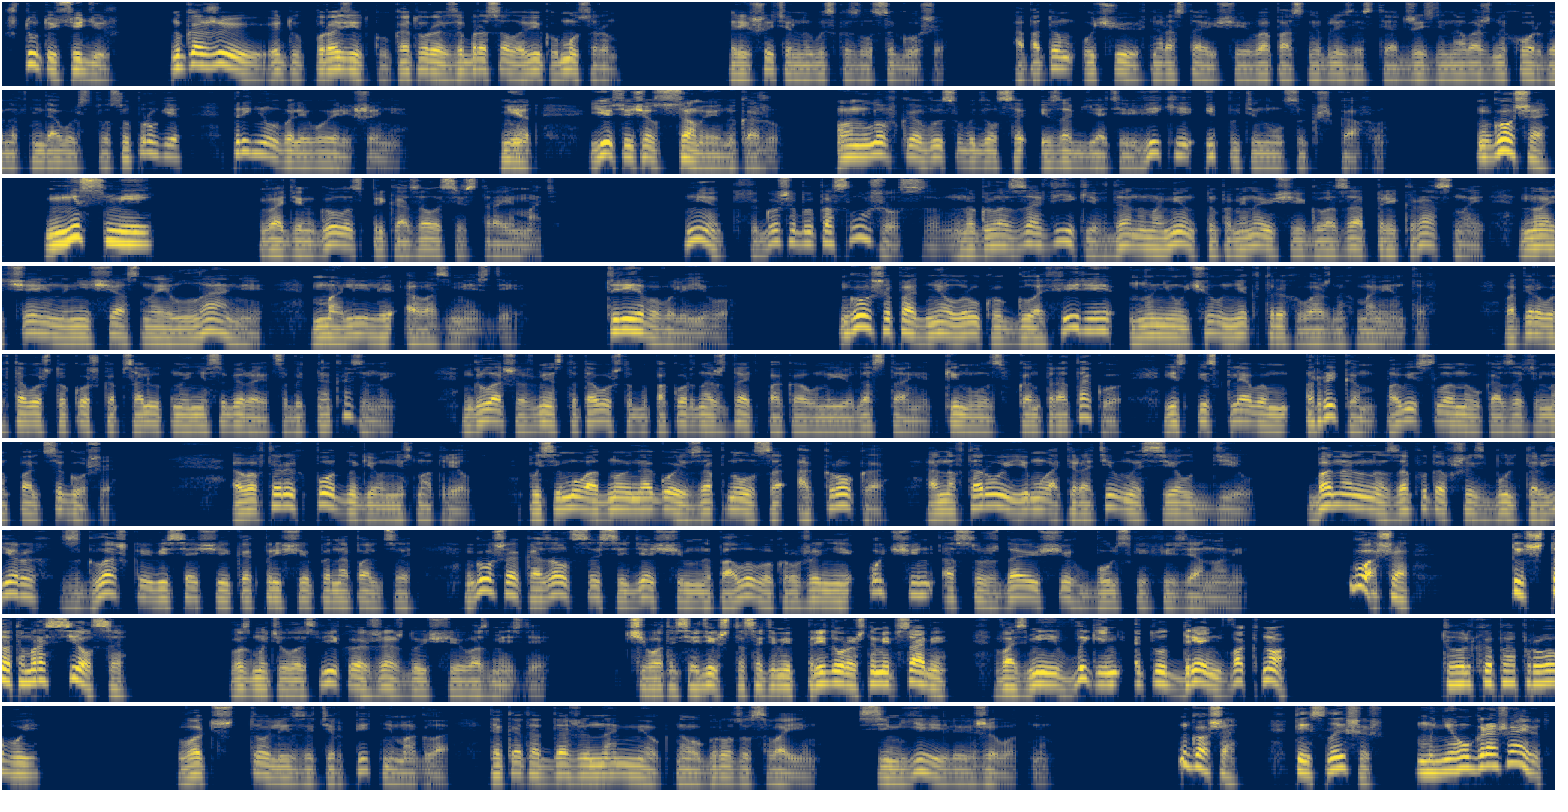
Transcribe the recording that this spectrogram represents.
что ты сидишь? Накажи эту паразитку, которая забросала Вику мусором. — решительно высказался Гоша. а потом, учуяв нарастающее в опасной близости от жизненно важных органов недовольство супруги, принял волевое решение. — Нет, я сейчас сам ее накажу. Он ловко высвободился из объятий Вики и потянулся к шкафу. — Гоша, не смей! — в один голос приказала сестра и мать. Нет, Гоша бы послушался, но глаза Вики, в данный момент напоминающие глаза прекрасной, но отчаянно несчастной Лани, молили о возмездии. Требовали его. Гоша поднял руку к Глафире, но не учел некоторых важных моментов. Во-первых, того, что кошка абсолютно не собирается быть наказанной. Глаша, вместо того, чтобы покорно ждать, пока он ее достанет, кинулась в контратаку и с писклявым рыком повисла на указательном пальце Гоши. А во-вторых, под ноги он не смотрел, Посему одной ногой запнулся окрока, а на вторую ему оперативно сел Дил. Банально запутавшись в бультерьерах, с глажкой, висящей как прищепы на пальце, Гоша оказался сидящим на полу в окружении очень осуждающих бульских физиономий. — Гоша, ты что там расселся? — возмутилась Вика, жаждущая возмездия. — Чего ты сидишь-то с этими придурочными псами? Возьми и выкинь эту дрянь в окно! — Только попробуй, вот что Лиза терпеть не могла, так это даже намек на угрозу своим, семье или животным. — Гоша, ты слышишь? Мне угрожают!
